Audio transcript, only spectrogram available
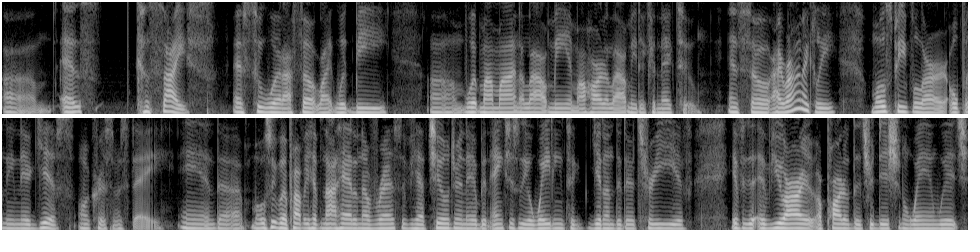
um, as concise as to what I felt like would be um, what my mind allowed me and my heart allowed me to connect to. And so, ironically, most people are opening their gifts on Christmas Day. And uh, most people probably have not had enough rest. If you have children, they have been anxiously awaiting to get under their tree. If if if you are a part of the traditional way in which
